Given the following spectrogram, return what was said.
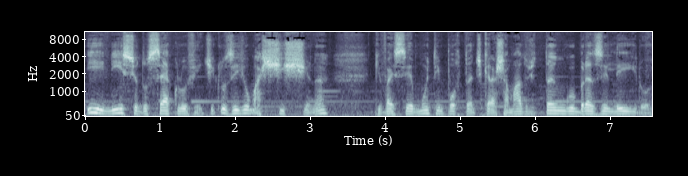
e início do século 20, inclusive o machixe, né? que vai ser muito importante, que era chamado de tango brasileiro.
